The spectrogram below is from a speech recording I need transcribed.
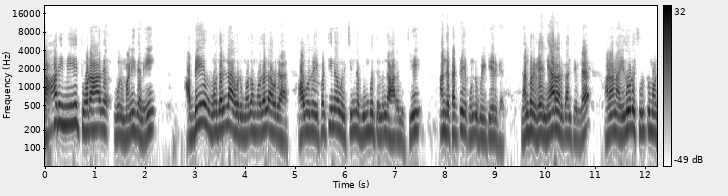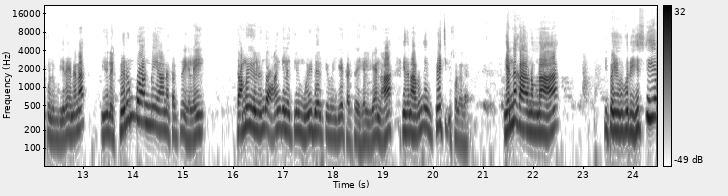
யாரையுமே தொடாத ஒரு மனிதனை அப்படியே முதல்ல அவர் முத முதல்ல அவர் அவரை பற்றின ஒரு சின்ன பிம்பத்திலேருந்து ஆரம்பித்து அந்த கட்டுரையை கொண்டு போயிட்டே இருக்காரு. நண்பர்களே நேரம் இருக்கான்னு தெரியல. ஆனால் நான் இதோட சுருக்கமாக சொல்ல முடிகிறேன் என்னென்னா இதில் பெரும்பான்மையான கட்டுரைகளை தமிழிலிருந்து ஆங்கிலத்தில் மொழிபெயர்க்க வேண்டிய கட்டுரைகள். ஏன்னா இதை நான் வந்து பேச்சுக்கு சொல்லலை. என்ன காரணம்னா இப்போ இவர் ஹிஸ்ட்ரியே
